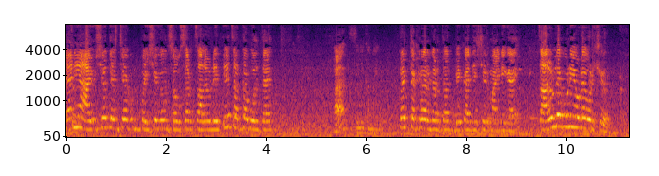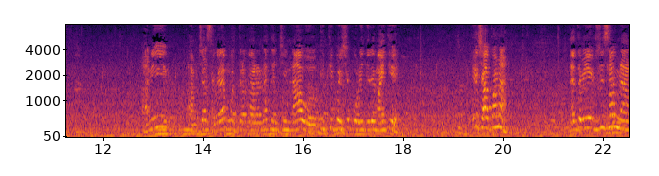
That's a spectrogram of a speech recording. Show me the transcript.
यांनी आयुष्य त्यांच्याकडून पैसे घेऊन संसार चालवले तेच आता बोलतायत. हा? तर तक्रार करतात बेकायदेशीर मायनिंग आहे. चालवले कोणी एवढ्या वर्ष? आणि आमच्या सगळ्या पत्रकारांना त्यांची नाव किती पैसे कोणी दिले माहिती आहे ते छापा ना नाही तर मी एक सांगणार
